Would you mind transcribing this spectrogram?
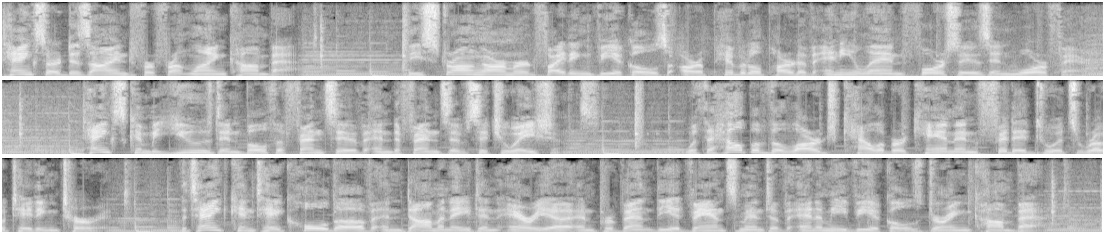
Tanks are designed for frontline combat. These strong armored fighting vehicles are a pivotal part of any land forces in warfare. Tanks can be used in both offensive and defensive situations. With the help of the large caliber cannon fitted to its rotating turret, the tank can take hold of and dominate an area and prevent the advancement of enemy vehicles during combat.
